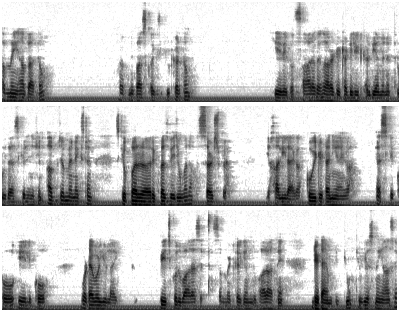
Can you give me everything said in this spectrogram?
अब मैं यहाँ पे आता हूँ। और अपने पास को एग्जीक्यूट करता हूँ। ये देखो, सारा का सारा डेटा डिलीट कर दिया मैंने थ्रू द एसक्यूएल इंजेक्शन अब जब मैं नेक्स्ट टाइम इसके ऊपर रिक्वेस्ट भेजूँगा ना सर्च पे, ये खाली लाएगा, कोई डेटा नहीं आएगा। एस लिखो ए लिखो वट एवर यू लाइक पेज को दोबारा से सबमिट करके हम दोबारा आते हैं डेटा एम क्यों? क्योंकि उसने यहाँ से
